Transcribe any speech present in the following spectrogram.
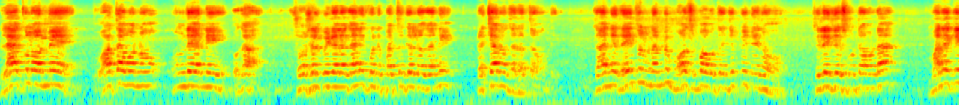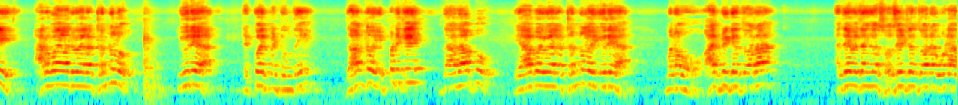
బ్లాక్లో అమ్మే వాతావరణం ఉంది అని ఒక సోషల్ మీడియాలో కానీ కొన్ని పత్రికల్లో కానీ ప్రచారం జరుగుతూ ఉంది. దాన్ని రైతులు నమ్మి మోసపోవద్దని చెప్పి నేను తెలియజేసుకుంటా ఉండా మనకి అరవై ఆరు వేల టన్నులు యూరియా రిక్వైర్మెంట్ ఉంది. దాంట్లో ఇప్పటికే దాదాపు యాభై వేల టన్నుల యూరియా మనం ఆర్బీకే ద్వారా అదేవిధంగా సొసైటీల ద్వారా కూడా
